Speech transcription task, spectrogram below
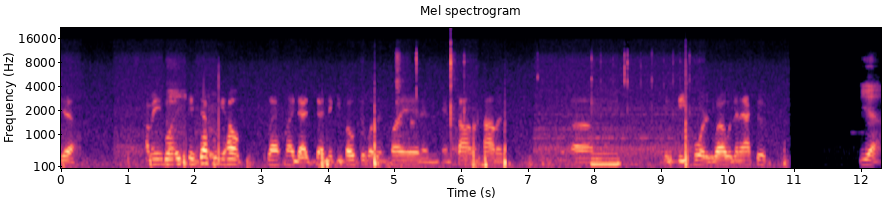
yeah. I mean, well, it, it definitely helped last night that that Nicky Bosa wasn't playing and and Solomon Thomas. Um, Think Dee Ford as well was inactive. Yeah,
